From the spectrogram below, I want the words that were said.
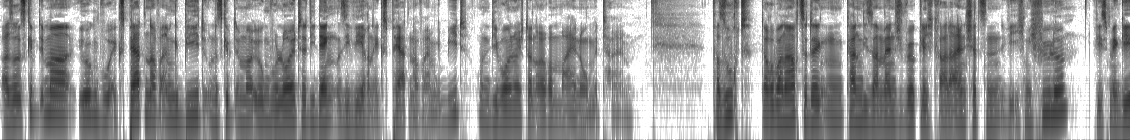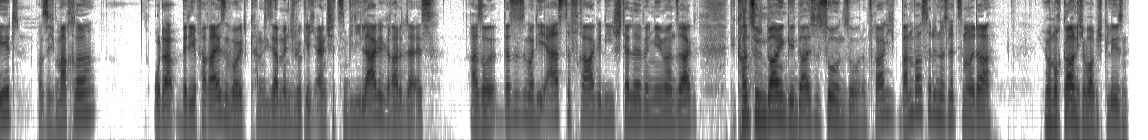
Also es gibt immer irgendwo Experten auf einem Gebiet und es gibt immer irgendwo Leute, die denken, sie wären Experten auf einem Gebiet und die wollen euch dann eure Meinung mitteilen versucht darüber nachzudenken, kann dieser Mensch wirklich gerade einschätzen, wie ich mich fühle, wie es mir geht, was ich mache. Oder wenn ihr verreisen wollt, kann dieser Mensch wirklich einschätzen, wie die Lage gerade da ist. Also das ist immer die erste Frage, die ich stelle, wenn mir jemand sagt, wie kannst du denn da hingehen, da ist es so und so. Dann frage ich, wann warst du denn das letzte Mal da? Ja, noch gar nicht, aber habe ich gelesen.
